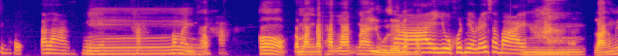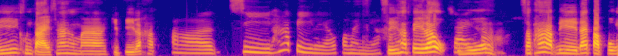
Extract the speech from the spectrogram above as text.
15-16ตารางเมตร ค่ะประมาณคนี้รับค่ะ ก็กำลังกระทัดรัดหน้าอยู่เลยเนาะครับใช่อยู่คนเดียวได้สบายค่ะอืมหลังนี้คุณต่ายสร้างมากี่ปีแล้วครับเอ่อสี่ห้าปีแล้วประมาณนี้ค่ะ สี่ห้าปีแล้วใช่โอ้โหค่ะ สภาพนี่ได้ปรับปรุง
